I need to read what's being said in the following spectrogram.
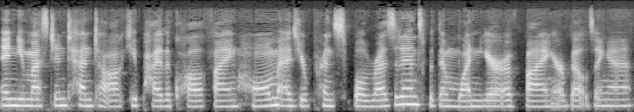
And you must intend to occupy the qualifying home as your principal residence within one year of buying or building it.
